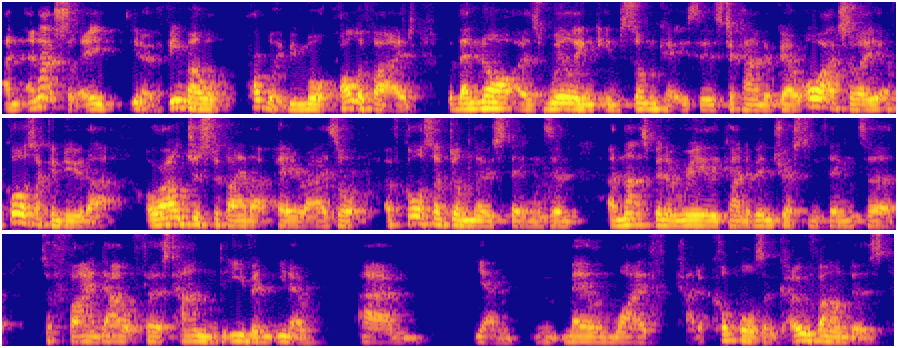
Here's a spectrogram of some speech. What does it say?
And, and actually, you know, the female will probably be more qualified, but they're not as willing in some cases to kind of go, oh, actually, of course I can do that. Or I'll justify that pay rise, or of course I've done those things. And, and that's been a really kind of interesting thing to, to find out firsthand, even, you know, um, yeah, male and wife kind of couples and co-founders,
